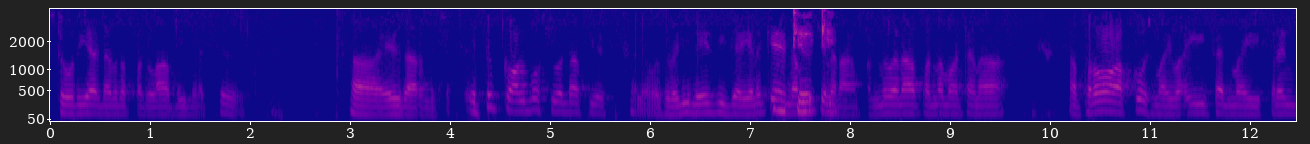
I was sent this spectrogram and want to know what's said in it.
ஸ்டோரியா டெவலப் பண்ணலாம் அப்படின்னு நினைச்சு எழுத ஆரம்பிச்சேன். It took almost two and half years was very lazy எனக்கே நம்பிக்கை. இல்லை. நான் பண்ணுவேனா பண்ண மாட்டேனா? அப்புறம் of course my wife and my friend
